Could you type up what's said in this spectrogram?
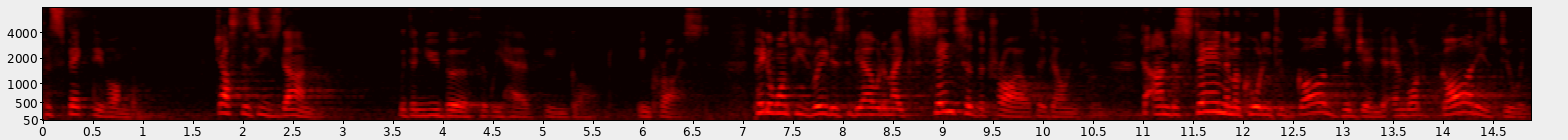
perspective on them, just as he's done with the new birth that we have in God, in Christ. Peter wants his readers to be able to make sense of the trials they're going through, to understand them according to God's agenda and what God is doing.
